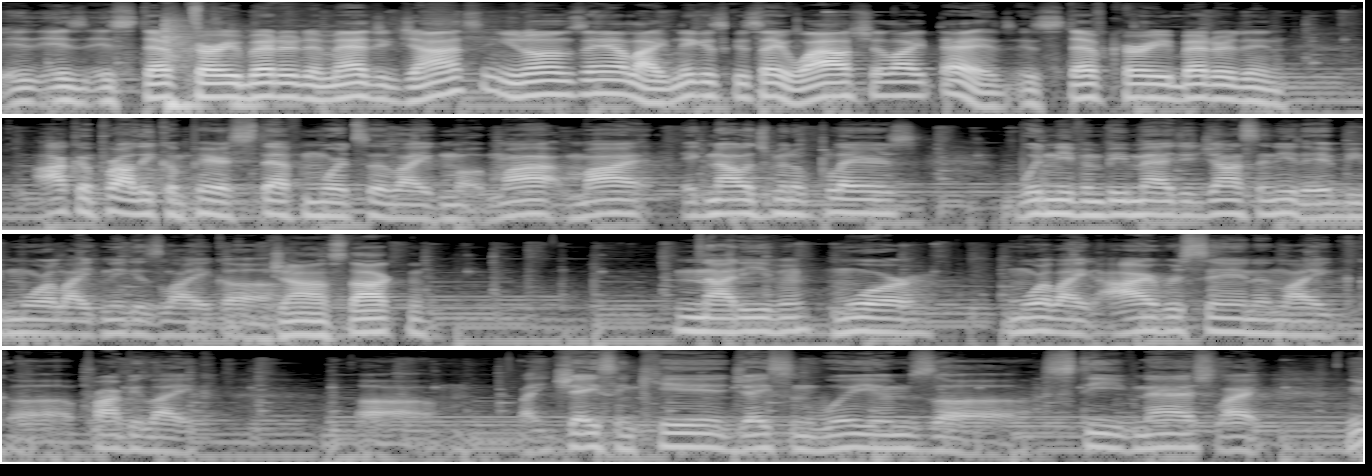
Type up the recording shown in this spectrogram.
is, is Steph Curry better than Magic Johnson? You know what I'm saying? Like niggas can say wild shit like that. Is, is Steph Curry better than? I could probably compare Steph more to like my my acknowledgement of players wouldn't even be Magic Johnson either. It'd be more like niggas like uh John Stockton. not even more more like Iverson and like uh probably like um like Jason Kidd, Jason Williams, uh Steve Nash like He,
